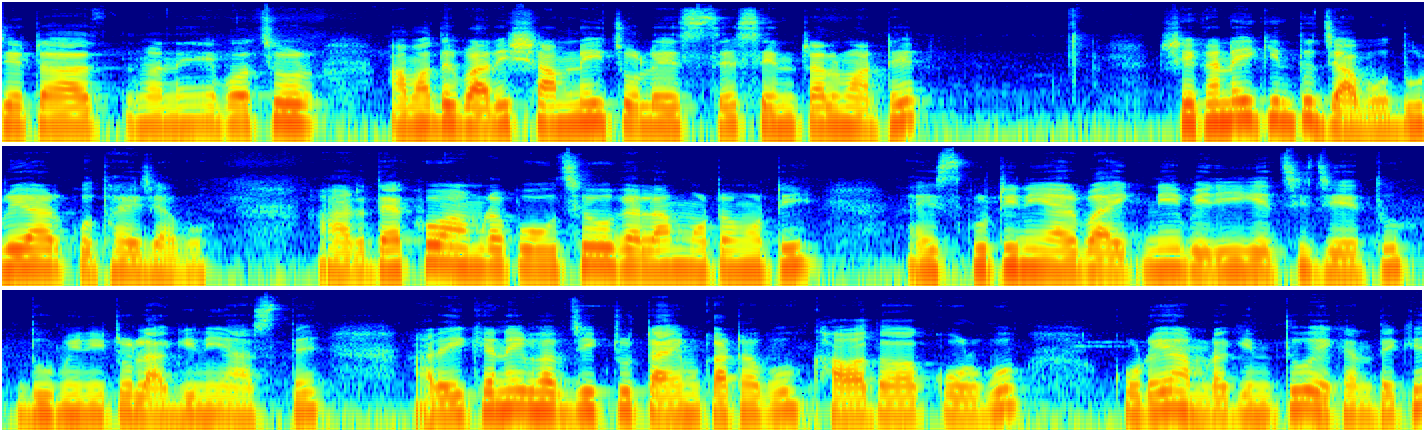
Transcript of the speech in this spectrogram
যেটা মানে এবছর আমাদের বাড়ির সামনেই চলে এসছে, সেন্ট্রাল মাঠে। সেখানেই কিন্তু যাব, দূরে আর কোথায় যাব? আর দেখো আমরা পৌঁছেও গেলাম মোটামুটি। স্কুটি নিয়ে আর বাইক নিয়ে বেরিয়ে গেছি যেহেতু, দু মিনিটও লাগেনি আসতে। আর এইখানেই ভাবছি একটু টাইম কাটাবো খাওয়া দাওয়া করব, করে আমরা কিন্তু এখান থেকে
